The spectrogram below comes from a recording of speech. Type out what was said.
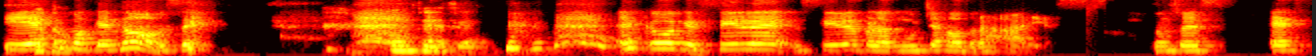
Y es como que no, es como que sirve, sirve para muchas otras áreas. Entonces es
